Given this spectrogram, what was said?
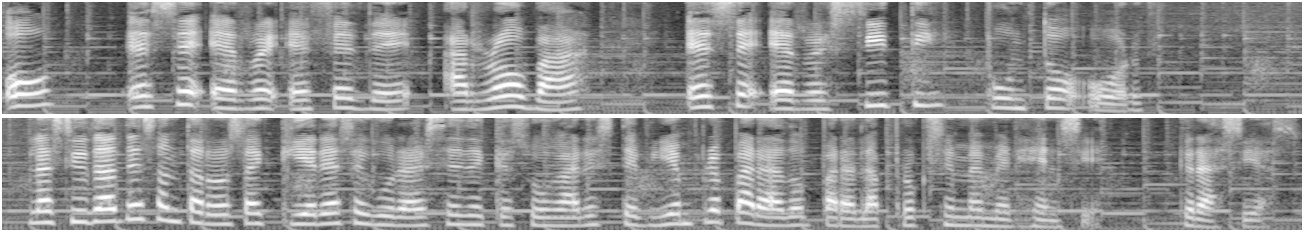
o srfd.srcity.org. La ciudad de Santa Rosa quiere asegurarse de que su hogar esté bien preparado para la próxima emergencia. Gracias.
